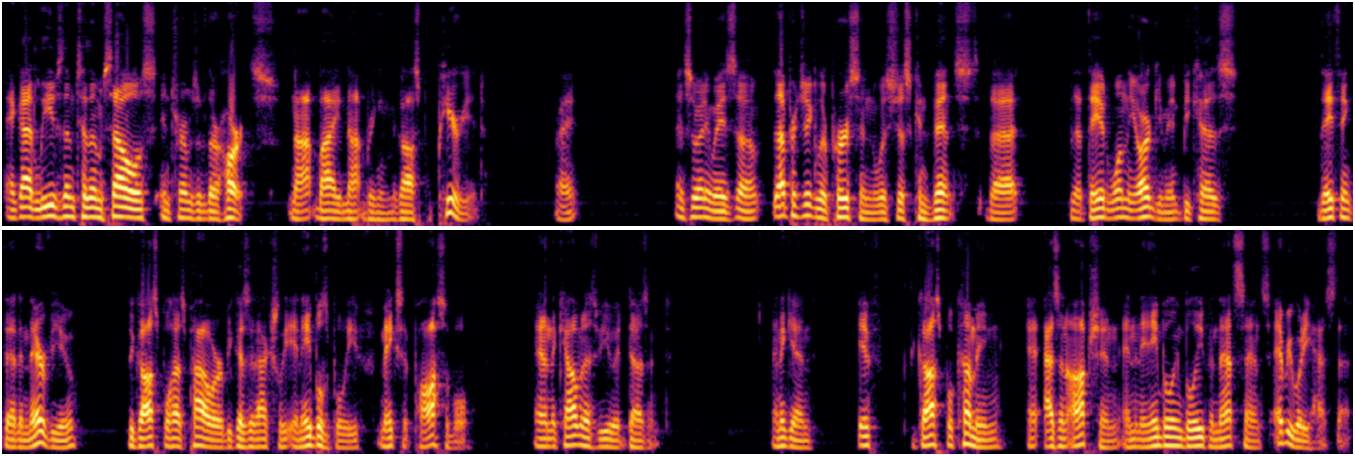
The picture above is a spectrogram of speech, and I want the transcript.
and God leaves them to themselves in terms of their hearts, not by not bringing the gospel, period, right? And so, anyways, uh, that particular person was just convinced that that they had won the argument because they think that, in their view, the gospel has power because it actually enables belief, makes it possible, and in the Calvinist view, it doesn't. And again, if the gospel coming as an option and enabling belief in that sense, everybody has that,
